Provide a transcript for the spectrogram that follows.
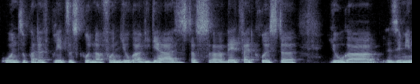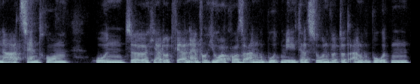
Und Sukadev Brez ist Gründer von Yoga Vidya, das ist das äh, weltweit größte Yoga-Seminarzentrum. Und äh, ja, dort werden einfach Yogakurse angeboten, Meditation wird dort angeboten.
